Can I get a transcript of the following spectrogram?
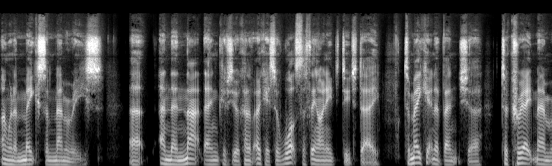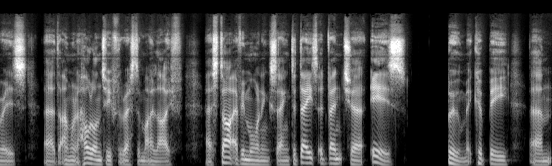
I'm going to make some memories. Uh, and then that then gives you a kind of okay so what's the thing i need to do today to make it an adventure to create memories uh, that I'm going to hold on to for the rest of my life. Uh, start every morning saying, Today's adventure is boom. It could be um,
